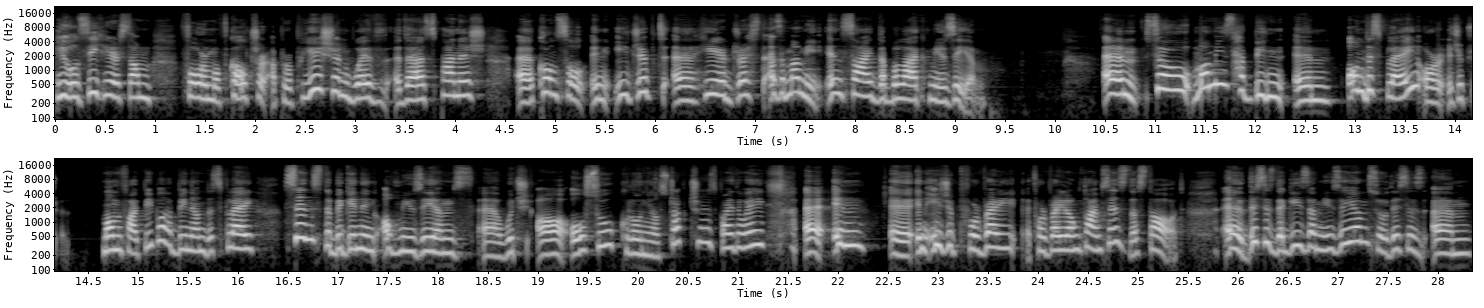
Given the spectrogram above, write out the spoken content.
You will see here some form of culture appropriation with the Spanish uh, consul in Egypt uh, here dressed as a mummy inside the Bulaq Museum. Um, so mummies have been um, on display, or Egyptian mummified people have been on display since the beginning of museums, uh, which are also colonial structures, by the way, uh, in uh, in Egypt for very for very long time since the start. Uh, this is the Giza Museum. So this is um,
